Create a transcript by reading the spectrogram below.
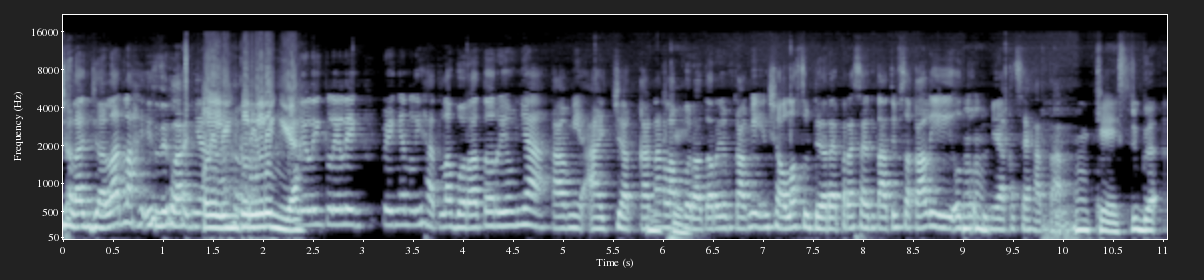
jalan-jalan lah istilahnya. Keliling-keliling ya. Keliling-keliling, pengen lihat laboratoriumnya kami ajak karena okay. laboratorium kami insya Allah sudah representatif sekali untuk mm -hmm. dunia kesehatan. Oke, okay. juga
